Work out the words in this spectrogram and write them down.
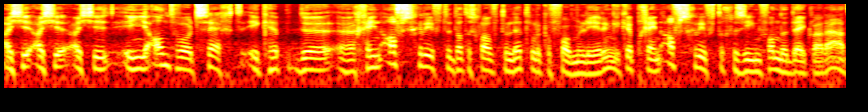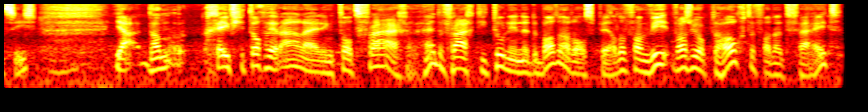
als je, als, je, als je in je antwoord zegt... ik heb de, uh, geen afschriften, dat is geloof ik de letterlijke formulering... ik heb geen afschriften gezien van de declaraties... Ja, dan geef je toch weer aanleiding tot vragen. De vraag die toen in het debat een rol speelde... van wie was u op de hoogte van het feit...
